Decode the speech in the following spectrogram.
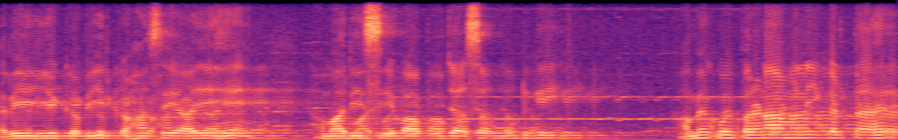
अरे ये कबीर कहाँ से आए हैं? हमारी सेवा पूजा सब उठ गई। हमें कोई प्रणाम नहीं करता है।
